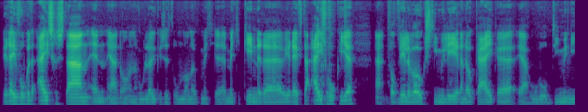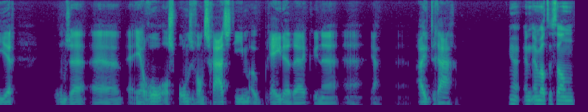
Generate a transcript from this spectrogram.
weer even op het ijs gestaan. En ja, dan, hoe leuk is het om dan ook met je, met je kinderen weer even te ijshockeyen. Nou, dat willen we ook stimuleren en ook kijken ja, hoe we op die manier onze ja, rol als sponsor van het schaatsteam ook breder kunnen ja, uitdragen. Ja, en, en wat is dan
